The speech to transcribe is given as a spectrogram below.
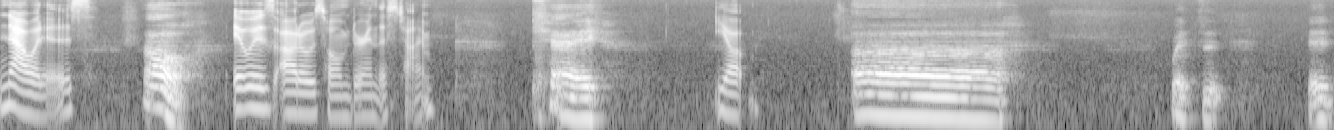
Now it is. Oh, It was Otto's home during this time. okay. Yep. Uh, with the, it,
